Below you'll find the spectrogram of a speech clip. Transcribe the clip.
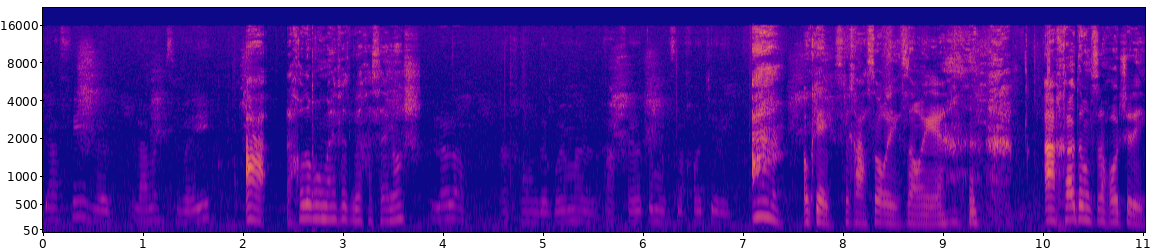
דאפי ולמה צבאי? אה, אנחנו מדברים על אפס ביחסי אנוש? לא, לא. אנחנו מדברים על האחיות המוצלחות שלי. אה, אוקיי, סליחה, סורי, סורי. האחיות המוצלחות שלי.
